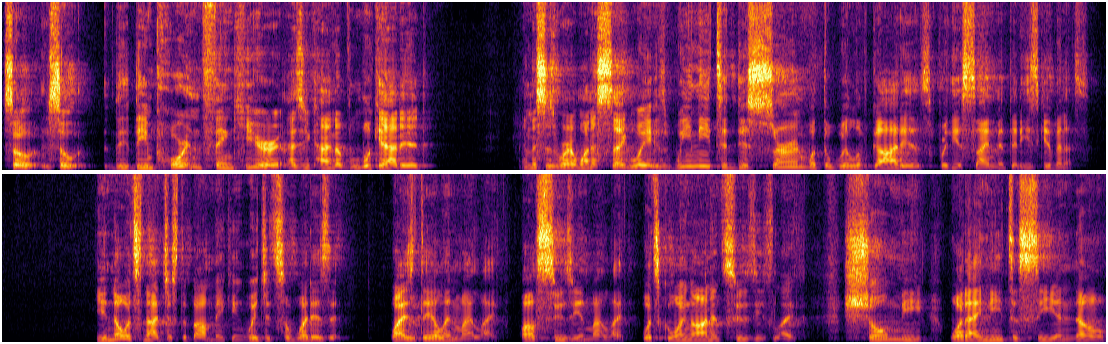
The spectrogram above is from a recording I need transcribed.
So, so the, the important thing here, as you kind of look at it, and this is where I want to segue, is we need to discern what the will of God is for the assignment that He's given us. You know, it's not just about making widgets, so what is it? Why is Dale in my life? Why is Susie in my life? What's going on in Susie's life? Show me what I need to see and know.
